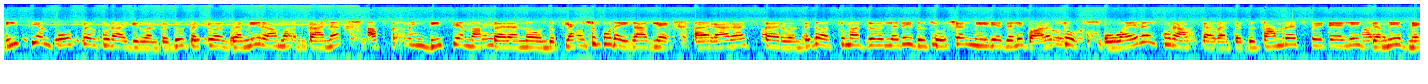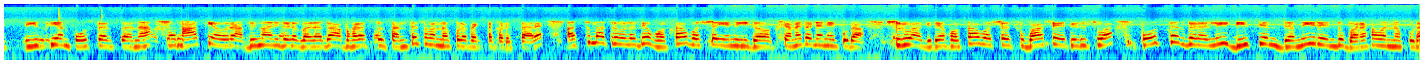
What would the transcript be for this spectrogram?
ಡಿಸಿಎಂ ಪೋಸ್ಟರ್ ಕೂಡ ಆಗಿರುವಂತದ್ದು ಸಚಿವ ಜಮೀರ್ ಅಹಮದ್ ಖಾನ್ ಅಪ್ಕಮಿಂಗ್ ಡಿಸಿಎಂ ಆಗ್ತಾರೆ ಅನ್ನೋ ಒಂದು ಫ್ಲೆಕ್ಸ್ ಕೂಡ ಈಗಾಗಲೇ ರಾರಾಜ್ತಾ ಇರುವಂತದ್ದು ಅಷ್ಟು ಮಾತ್ರವಲ್ಲದೆ ಇದು ಸೋಷಿಯಲ್ ಮೀಡಿಯಾದಲ್ಲಿ ಬಹಳಷ್ಟು ವೈರಲ್ ಕೂಡ ಆಗ್ತಾ ಇರುವಂತದ್ದು ಚಾಮರಾಜಪೇಟೆಯಲ್ಲಿ ಜಮೀರ್ ನೆಕ್ಸ್ಟ್ ಡಿಸಿಎಂ ಪೋಸ್ಟರ್ಸ್ ಅನ್ನ ಹಾಕಿ ಅವರ ಅಭಿಮಾನಿಗಳ ಬಳಗ ಬಹಳಷ್ಟು ಸಂತಸವನ್ನ ಕೂಡ ವ್ಯಕ್ತಪಡಿಸ್ತಾರೆ. ಅಷ್ಟು ಮಾತ್ರವಲ್ಲದೆ ಹೊಸ ವರ್ಷ ಏನು ಈಗ ಕ್ಷಣಗಣನೆ ಕೂಡ ಶುರುವಾಗಿದೆ. ಹೊಸ ವರ್ಷ ಶುಭಾಶಯ ತಿಳಿಸುವ ಪೋಸ್ಟರ್ಗಳಲ್ಲಿ ಡಿಸಿಎಂ ಜಮೀರ್ ಎಂದು ಬರಹವನ್ನ ಕೂಡ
